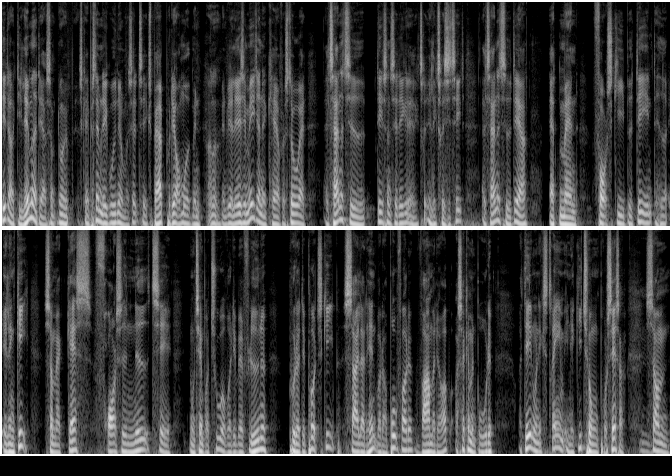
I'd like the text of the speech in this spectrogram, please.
det der er dilemmaet der, som nu skal jeg bestemt ikke udnævne mig selv til ekspert på det område, men, ja, men ved at læse i medierne kan jeg forstå, at alternativet, det er sådan set ikke elektri- elektricitet. Alternativet, det er, at man får skibet det ind, der hedder LNG, som er gas frosset ned til nogle temperaturer, hvor det bliver flydende, putter det på et skib, sejler det hen, hvor der er brug for det, varmer det op, og så kan man bruge det. Og det er nogle ekstrem energitunge processer, mm. som,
